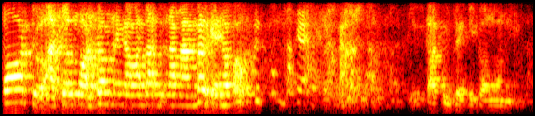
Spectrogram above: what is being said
Podo, asal pondok di kawasan Sunan Ampel kayak apa? Tapi jadi komunitas.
